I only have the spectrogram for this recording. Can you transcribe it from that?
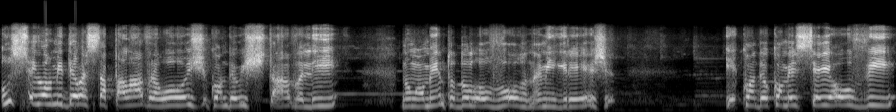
o Senhor me deu essa palavra hoje, quando eu estava ali, no momento do louvor na minha igreja. E quando eu comecei a ouvir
